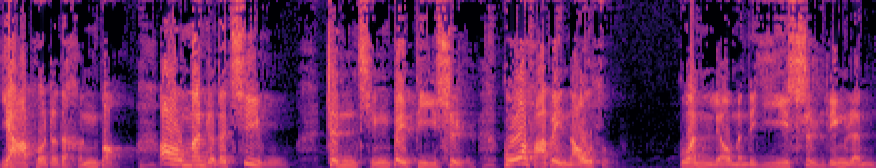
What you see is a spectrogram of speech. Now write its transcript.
压迫者的横暴、傲慢者的欺侮、真情被鄙视、国法被挠阻？官僚们的以势凌人，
